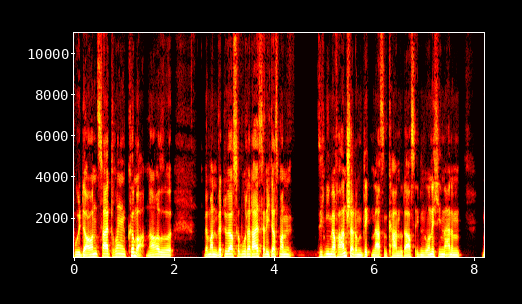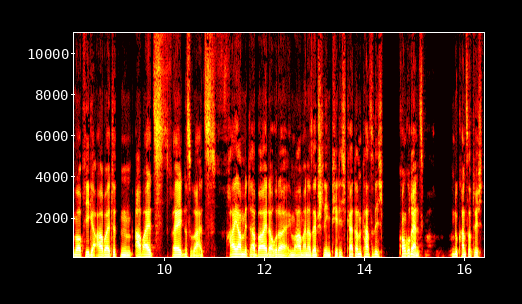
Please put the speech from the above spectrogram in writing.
Cool-Down-Zeit drum kümmern. Ne? Also wenn man Wettbewerbsverbot hat, heißt ja nicht, dass man sich nie mehr Veranstaltungen blicken lassen kann. Du darfst eben nur nicht in einem auf je gearbeiteten Arbeitsverhältnis oder als freier Mitarbeiter oder im Rahmen einer selbstständigen Tätigkeit dann tatsächlich Konkurrenz machen. Und du kannst natürlich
